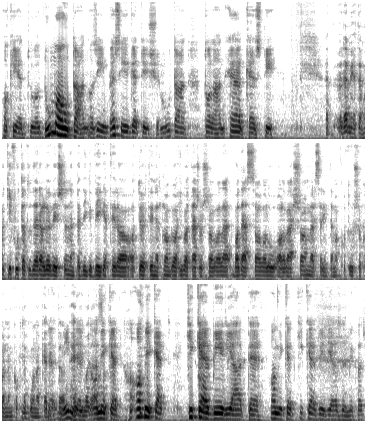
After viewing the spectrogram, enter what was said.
aki ettől a duma után, az én beszélgetésem után talán elkezdi Hát reméltem, hogy kifutatod erre a lövésre, nem pedig véget ér a, a történet maga a hivatásossal, vadásszal való alvással, mert szerintem akkor túl sokan nem kaptak volna kedvet a Minden, hegyi amiket, amiket ki kell bírjál te, amiket ki kell bírjál, az nem igaz.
